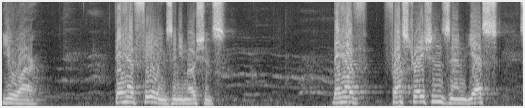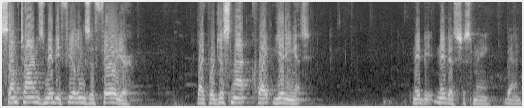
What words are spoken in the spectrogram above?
you are. They have feelings and emotions. They have frustrations and, yes, sometimes maybe feelings of failure, like we're just not quite getting it. Maybe, maybe it's just me, Ben.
